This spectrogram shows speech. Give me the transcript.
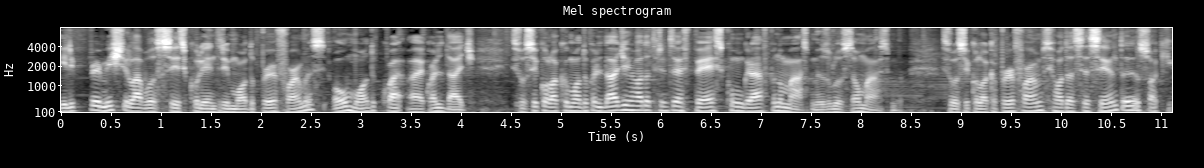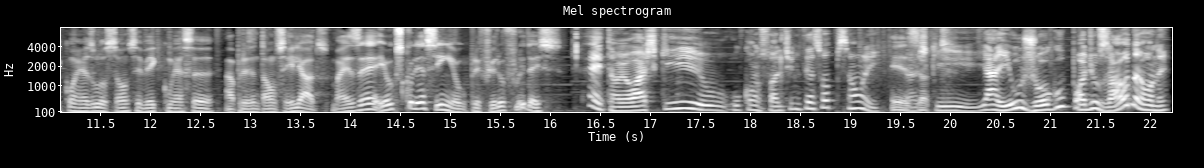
Ele permite lá você escolher entre modo performance ou modo qua é, qualidade. Se você coloca o modo qualidade, roda 30 FPS com gráfico no máximo, resolução máxima. Se você coloca performance, roda 60, só que com resolução você vê que começa a apresentar uns serrilhados. Mas é eu que escolhi assim, eu prefiro fluidez. É, então eu acho que o, o, console tinha que ter essa opção aí. Exato. Acho que, e aí o jogo pode usar ou não, né?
